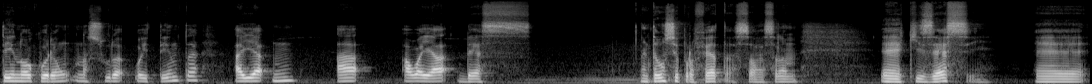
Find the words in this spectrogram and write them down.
tem no Corão na Sura 80, ayat 1 a, ao ayat 10. Então, se o profeta salam, é, quisesse é,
